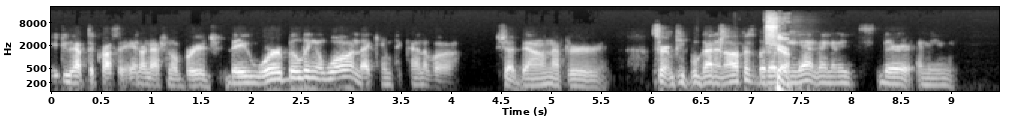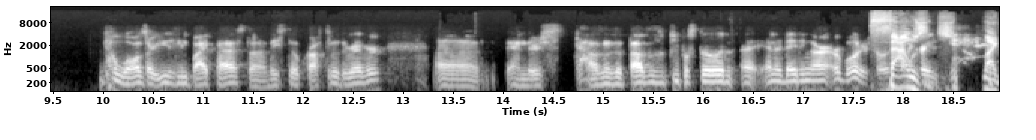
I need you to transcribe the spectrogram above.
you do have to cross an international bridge. They were building a wall, and that came to kind of a shutdown after certain people got in office. But sure. other than that, man, it's there. I mean, the walls are easily bypassed. Uh, they still cross through the river uh, and there's thousands and thousands of people still uh, inundating our, our borders. So thousands, like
